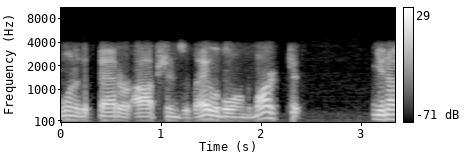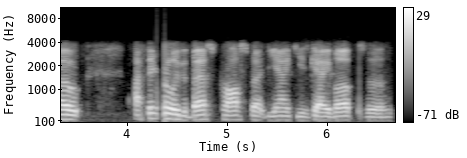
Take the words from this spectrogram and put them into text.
one of the better options available on the market you know, I think really the best prospect the Yankees gave up is the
